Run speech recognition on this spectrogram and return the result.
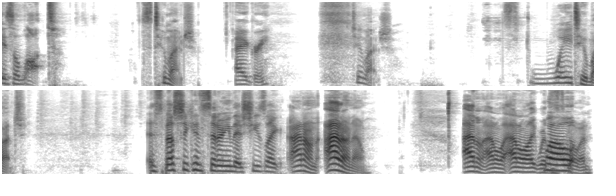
is a lot It's too much. i agree Too much. It's way too much. Especially considering that she's like, I don't I don't know. I don't I don't I don't like where this Well, is going.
